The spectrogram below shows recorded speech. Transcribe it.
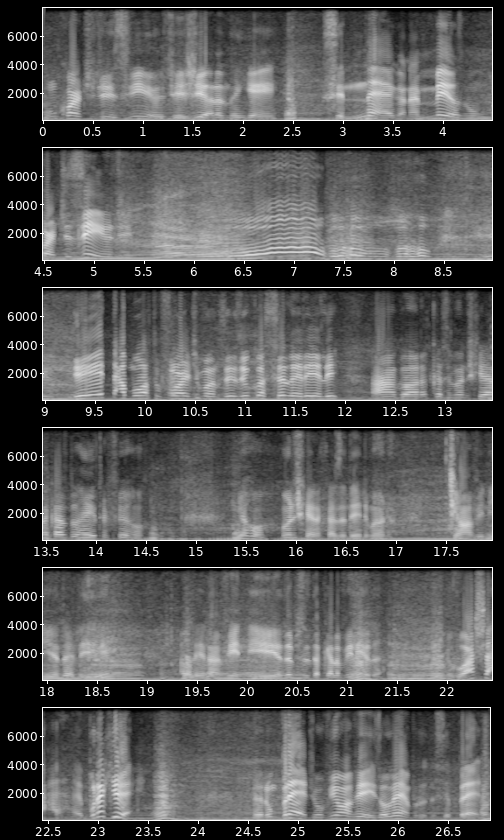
um cortezinho de giro ninguém se nega, não é mesmo? Um cortezinho de... Uou. Eita, moto forte, mano. Vocês viram que eu acelerei ali. Ah, agora, quer saber onde que era a casa do hater? Ferrou. Ferrou. Onde que era a casa dele, mano? Tinha uma avenida ali. Ali na avenida. Preciso daquela avenida. Eu vou achar. É por aqui. Era um prédio. Eu vi uma vez. Eu lembro desse prédio.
